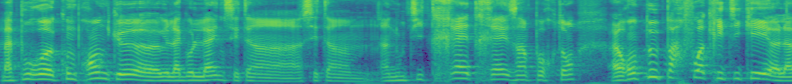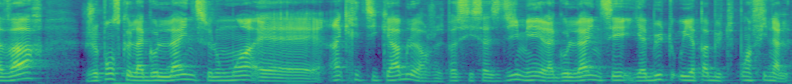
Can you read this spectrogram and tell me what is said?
ben, pour euh, comprendre que euh, la goal line c'est un, c'est un, un, outil très très important. Alors on peut parfois critiquer la VAR, je pense que la goal line, selon moi, est incritiquable. Alors, je ne sais pas si ça se dit, mais la goal line, c'est il y a but ou il n'y a pas but. Point final.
